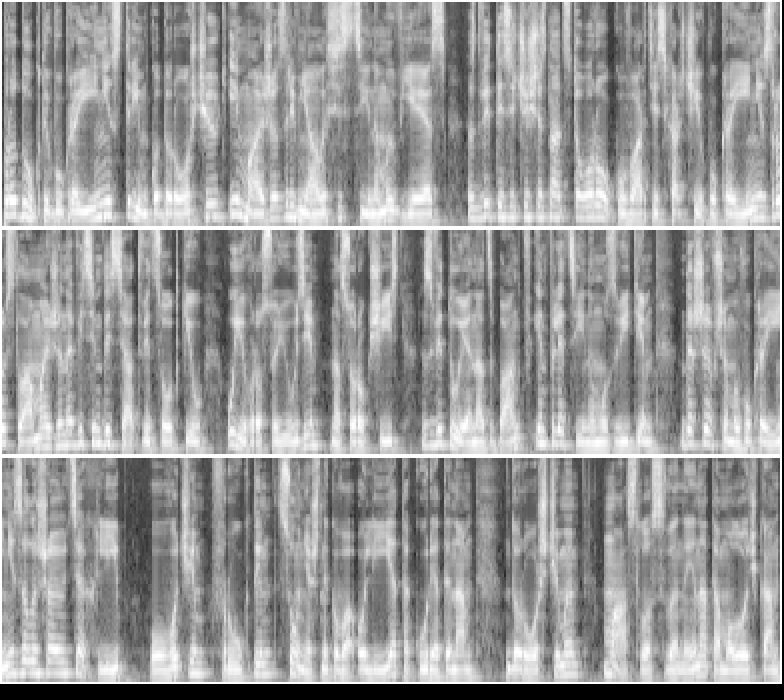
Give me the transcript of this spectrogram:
Продукти в Україні стрімко дорожчають і майже зрівнялися з цінами в ЄС. З 2016 року вартість харчів в Україні зросла майже на 80%, у Євросоюзі на 46%, звітує Нацбанк в інфляційному звіті. Дешевшими в Україні залишаються хліб, овочі, фрукти, соняшникова олія та курятина. Дорожчими масло, свинина та молочка.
